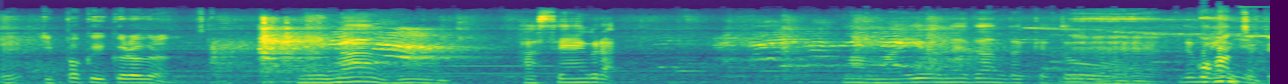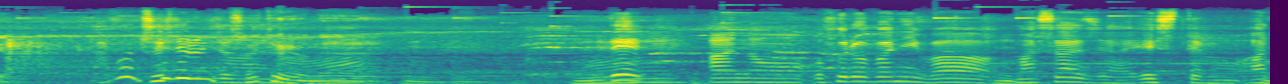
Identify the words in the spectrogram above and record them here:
え一泊いくらぐらいなんですか？2万8000円ぐらい。まあまあいいお値段だけど、ねえ。でもご飯ついてる多分ついてるんじゃつないの？いてるよね、うんうん、でうん。あのお風呂場にはうん。マッサージやエステもあっ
